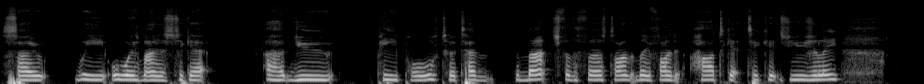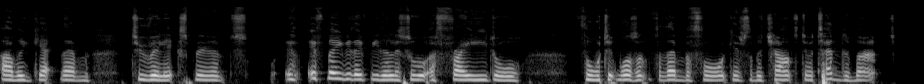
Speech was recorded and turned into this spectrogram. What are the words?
So we always manage to get uh, new people to attend the match for the first time that may find it hard to get tickets usually, um, and get them to really experience. If if maybe they've been a little afraid or thought it wasn't for them before, it gives them a chance to attend a match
